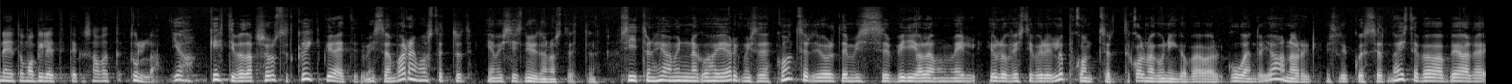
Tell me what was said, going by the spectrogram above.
need oma piletitega saavad tulla? jah, kehtivad absoluutselt kõik piletid, mis on varem ostetud ja mis siis nüüd on ostetud. siit on hea minna kohe järgmise kontserdi juurde, mis pidi olema meil jõulufestivali lõppkontsert kolme kuningapäeval, kuuendal jaanuaril, mis lükkus sealt naistepäeva peale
